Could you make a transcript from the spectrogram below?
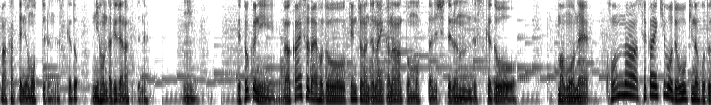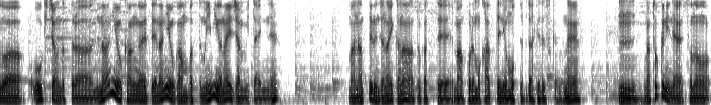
まあ勝手に思ってるんですけど日本だけじゃなくてね。うん。で特に若い世代ほど顕著なんじゃないかなと思ったりしてるんですけどまあもうねこんな世界規模で大きなことが起きちゃうんだったら何を考えて何を頑張っても意味がないじゃんみたいにねまあなってるんじゃないかなとかってまあこれも勝手に思ってるだけですけどね。うん。まあ、特にねその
